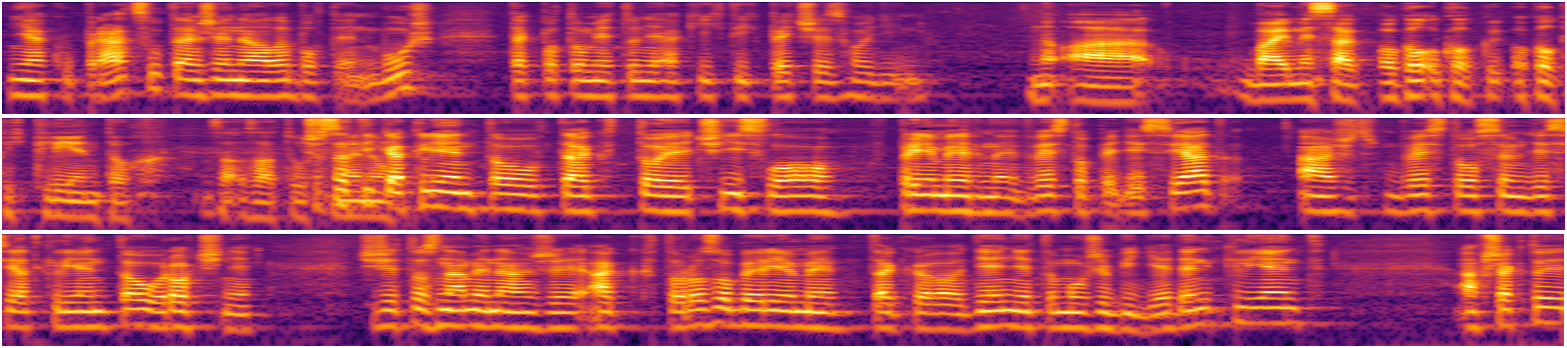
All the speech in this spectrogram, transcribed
nejakú prácu, tá žena alebo ten muž, tak potom je to nejakých tých 5-6 hodín. No a bajme sa o, o, o, o koľkých klientoch za, za tú Čo smenu? sa týka klientov, tak to je číslo v priemerné 250 až 280 klientov ročne. Čiže to znamená, že ak to rozoberieme, tak e, denne to môže byť jeden klient, avšak to je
